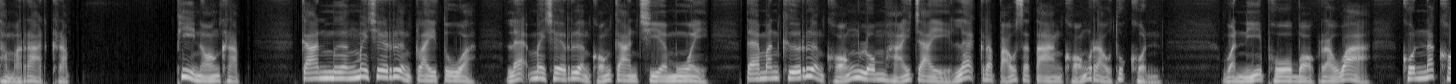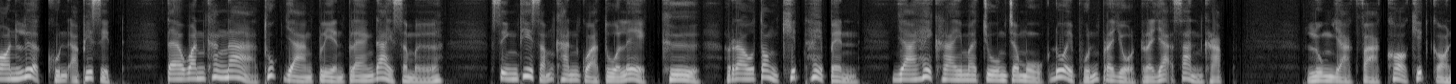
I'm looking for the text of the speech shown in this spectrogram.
ธรรมราชครับ พี่น้องครับ การเมืองไม่ใช่เรื่องไกลตัว และไม่ใช่เรื่องของการเชียร์มวย แต่มันคือเรื่องของลมหายใจและกระเป๋าสตางค์ของเราทุกคน วันนี้โพบอกเราว่า คนนครเลือกคุณอภิสิทธิ์ แต่วันข้างหน้าทุกอย่างเปลี่ยนแปลงได้เสมอ สิ่งที่สำคัญกว่าตัวเลขคือ เราต้องคิดให้เป็น อย่าให้ใครมาจูงจมูกด้วยผลประโยชน์ระยะสั้นครับ ลุงอยากฝากข้อคิดก่อน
